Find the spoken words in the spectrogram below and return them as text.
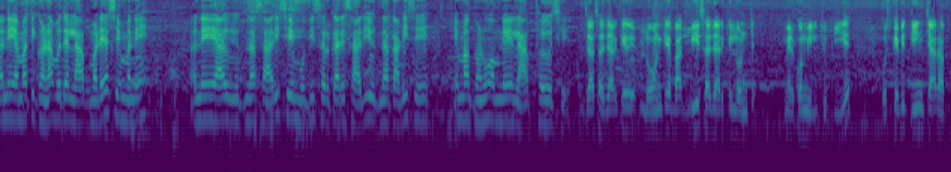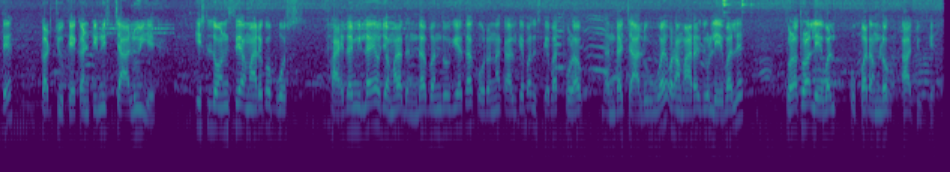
અને એમાંથી ઘણા બધા લાભ મળ્યા છે મને અને આ યોજના સારી છે મોદી સરકારે સારી યોજના કાઢી છે એમાં ઘણો અમને લાભ થયો છે 10000 કે લોન કે બાદ 20000 કે લોન મેરકો મિલ ચૂકી હે ઉસકે ભી 3-4 હપ્તે कट चुके कंटिन्यूस ચાલુ હી હે ઇસ લોન સે અમારે કો બોશ फ़ायदा मिला है और जो हमारा धंधा बंद हो गया था कोरोना काल के बाद उसके बाद थोड़ा धंधा चालू हुआ है और हमारा जो लेवल है थोड़ा थोड़ा लेवल ऊपर हम लोग आ चुके हैं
